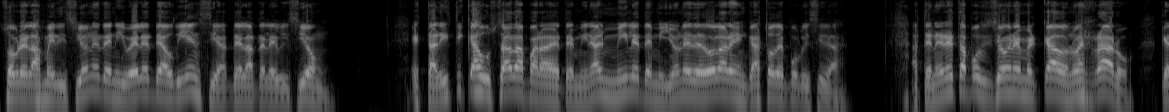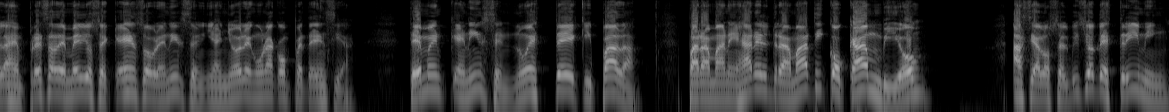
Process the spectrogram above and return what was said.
sobre las mediciones de niveles de audiencia de la televisión. Estadísticas usadas para determinar miles de millones de dólares en gastos de publicidad. A tener esta posición en el mercado no es raro que las empresas de medios se quejen sobre Nielsen y añoren una competencia. Temen que Nielsen no esté equipada para manejar el dramático cambio hacia los servicios de streaming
